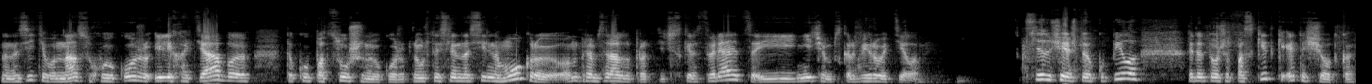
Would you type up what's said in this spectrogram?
наносить его на сухую кожу или хотя бы такую подсушенную кожу, потому что если она сильно мокрую, он прям сразу практически растворяется и нечем скрабировать тело. Следующее, что я купила, это тоже по скидке, это щетка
